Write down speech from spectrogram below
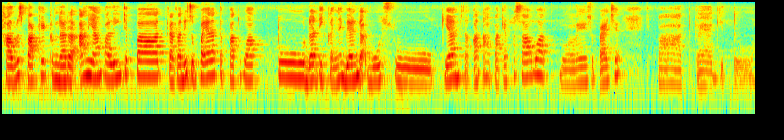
harus pakai kendaraan yang paling cepat. Karena tadi supaya tepat waktu dan ikannya biar nggak busuk. Ya misalkan ah pakai pesawat. Boleh supaya cepat kayak gitu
